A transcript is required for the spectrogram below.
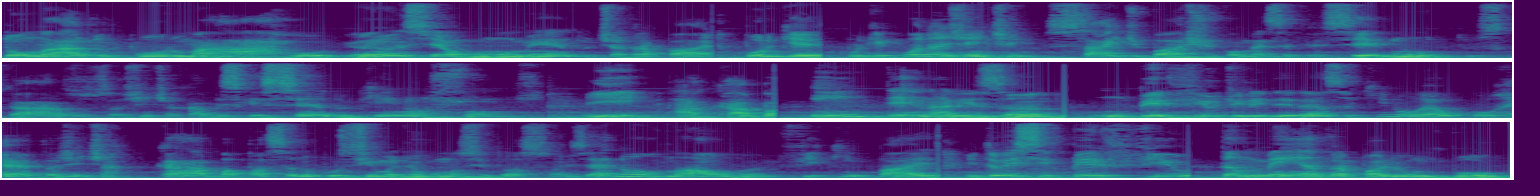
tomado por uma arrogância em algum momento te atrapalha. Por quê? Porque quando a gente sai de baixo e começa a crescer, muitos casos a gente acaba esquecendo quem nós somos e acaba internalizando um perfil de liderança que não é o correto. A gente acaba passando por cima de algumas situações. É normal, mano. Fique em paz. Então esse perfil também atrapalhou um pouco.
